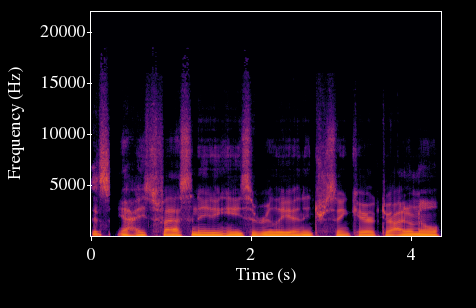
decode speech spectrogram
it's, Yeah, he's fascinating. He's a really an interesting character. I don't know.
